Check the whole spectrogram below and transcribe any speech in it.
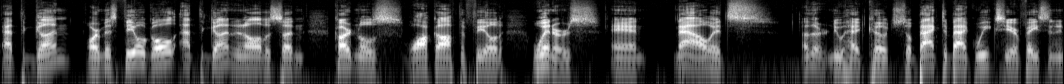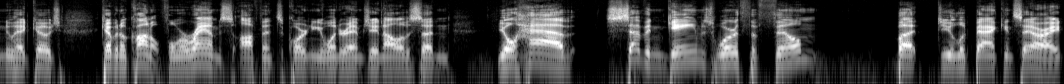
at the gun or miss field goal at the gun, and all of a sudden, Cardinals walk off the field winners. And now it's another new head coach. So back to back weeks here facing a new head coach, Kevin O'Connell, former Rams offensive coordinator. You wonder, MJ, and all of a sudden you'll have seven games worth of film, but do you look back and say, all right,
